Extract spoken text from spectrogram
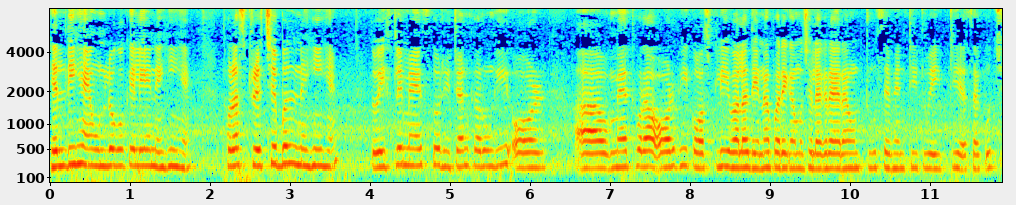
हेल्दी हैं उन लोगों के लिए नहीं है। थोड़ा स्ट्रेचेबल नहीं है। तो इसलिए मैं इसको रिटर्न करूँगी और आ, मैं थोड़ा और भी कॉस्टली वाला देना पड़ेगा। मुझे लग रहा है around two seventy to eighty ऐसा कुछ।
